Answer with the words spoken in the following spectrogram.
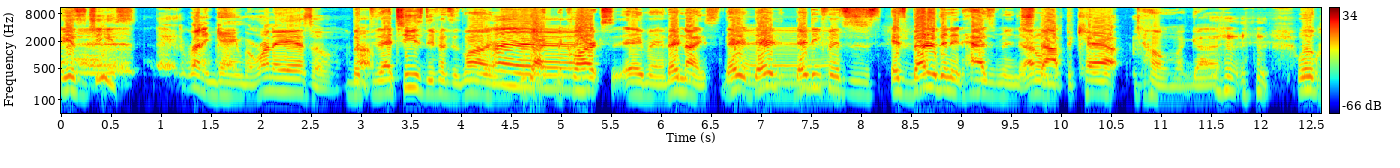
Against the Chiefs. They running game gonna run their ass over. But Oh, that Chiefs defensive line, you got the Clarks. Hey man, they're nice. Their their their defense is it's better than it has been. I don't. stop the cap. Oh my god. We'll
